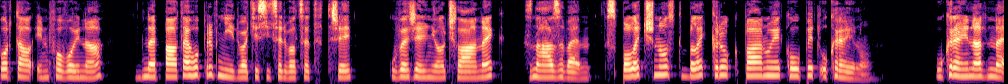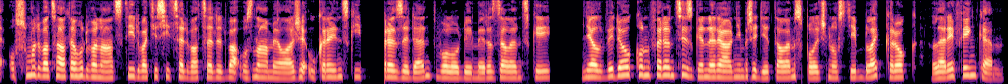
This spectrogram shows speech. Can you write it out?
Portál Infovojna dne 5.1.2023 uveřejnil článek s názvem Společnost BlackRock plánuje koupit Ukrajinu. Ukrajina dne 28.12.2022 oznámila, že ukrajinský prezident Volodymyr Zelensky měl videokonferenci s generálním ředitelem společnosti BlackRock Larry Finkem.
